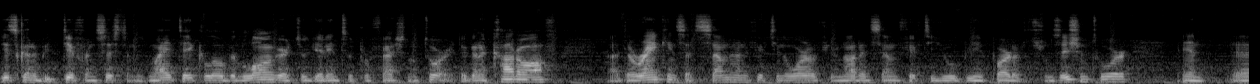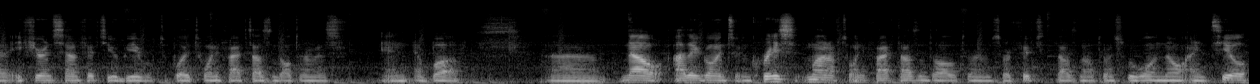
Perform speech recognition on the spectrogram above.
it's going to be different system. It might take a little bit longer to get into professional tour. They're going to cut off uh, the rankings at 750 in the world. If you're not in 750, you will be part of the transition tour and uh, if you're in 750 you'll be able to play $25,000 tournaments and above. Uh, now are they going to increase amount of $25,000 tournaments or $50,000 tournaments we won't know until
